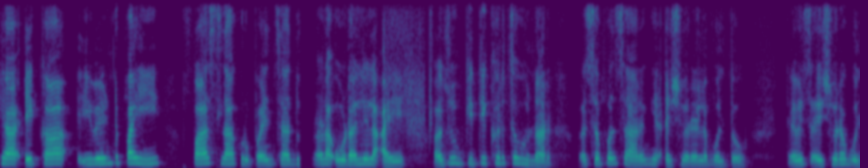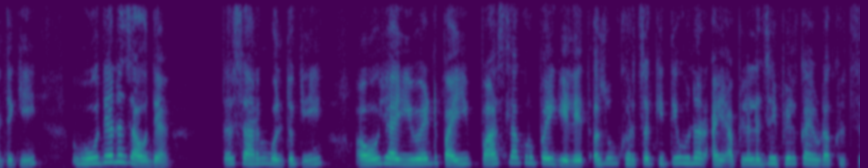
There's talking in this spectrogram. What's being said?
ह्या एका इव्हेंटपायी पाच लाख रुपयांचा धुराडा उडालेला आहे. अजून किती खर्च होणार? असं पण सारंग या ऐश्वर्याला बोलतो. त्यावेळेस ऐश्वर्या बोलते की होऊ द्या ना जाऊ द्या. तर सारंग बोलतो की अहो ह्या इव्हेंटपायी पाच लाख रुपये गेलेत. अजून खर्च किती होणार आहे? आपल्याला झेपेल का एवढा खर्च?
